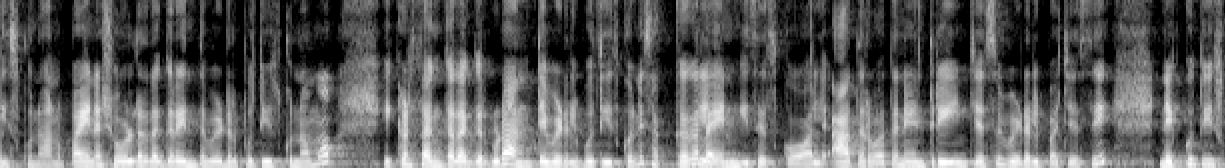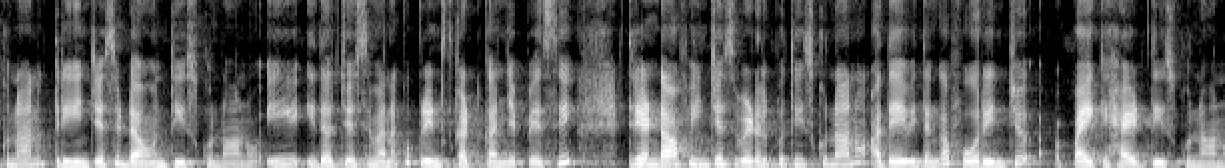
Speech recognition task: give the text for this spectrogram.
తీసుకున్నాను. పైన షోల్డర్ దగ్గర ఎంత వెడల్పు తీసుకున్నామో ఇక్కడ సంక దగ్గర కూడా అంతే వెడల్పు తీసుకొని చక్కగా లైన్ గీసేసుకోవాలి. ఆ తర్వాత నేను త్రీ ఇంచెస్ వెడల్పు వచ్చేసి నెక్ తీసుకున్నాను త్రీ ఇంచెస్ డౌన్ తీసుకున్నాను. ఈ ఇది వచ్చేసి మనకు ప్రింట్స్ కట్ అని చెప్పేసి త్రీ అండ్ హాఫ్ ఇంచెస్ వెడల్పు తీసుకున్నాను. అదే విధంగా ఫోర్ ఇంచ్ పైకి హైట్ తీసుకున్నాను.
